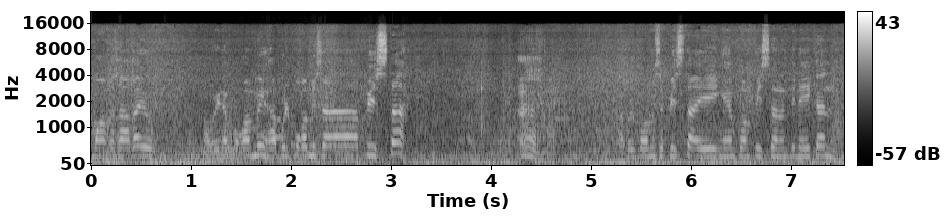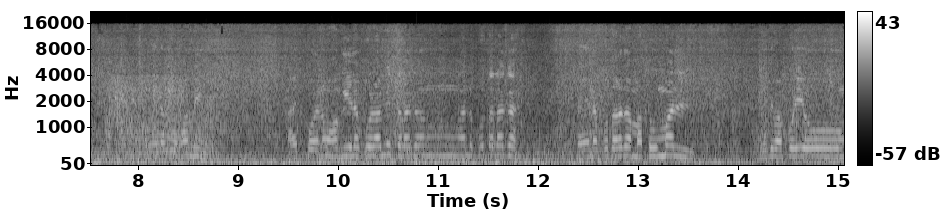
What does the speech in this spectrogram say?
mga kasakay oh. Pauwi na po kami, habol po kami sa pista. habol po kami sa pista, eh, ngayon po ang pista ng tinihikan. Pauwi na po kami. Kahit po anong hagila po namin, talagang ano po talaga. Kaya na po talaga, matumal. Buti pa po yung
